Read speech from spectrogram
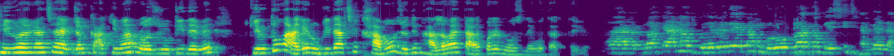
ঠিক হয়ে গেছে একজন কাকিমা রোজ রুটি দেবে কিন্তু আগে রুটিটা আজকে খাব যদি ভালো হয় তারপরে রোজ নেব তার থেকে। হ্যাঁ, কেন ভেবে দেখলাম গ্রোভ রাখা বেশি ঝামেলা।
